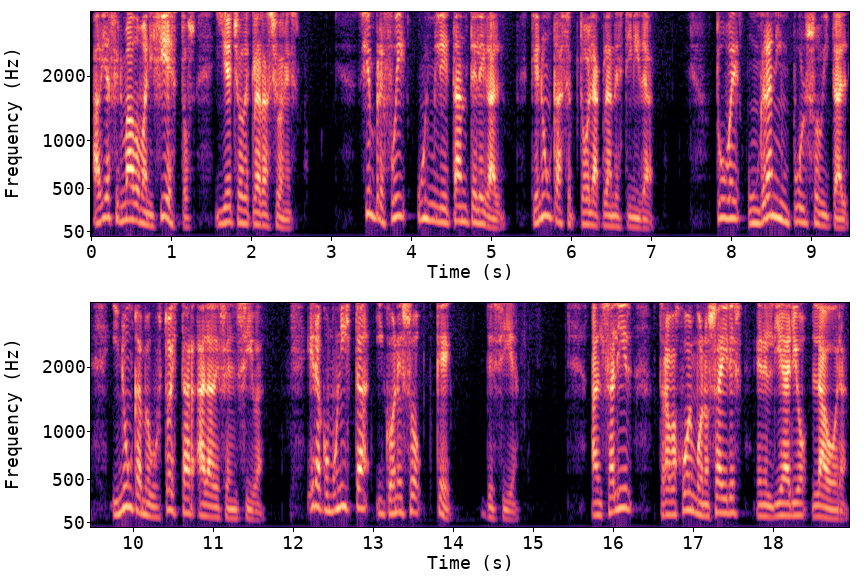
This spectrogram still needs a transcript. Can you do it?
Había firmado manifiestos y hecho declaraciones. Siempre fui un militante legal, que nunca aceptó la clandestinidad. Tuve un gran impulso vital y nunca me gustó estar a la defensiva. Era comunista y con eso, ¿qué? decía. Al salir, trabajó en Buenos Aires en el diario La Hora.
